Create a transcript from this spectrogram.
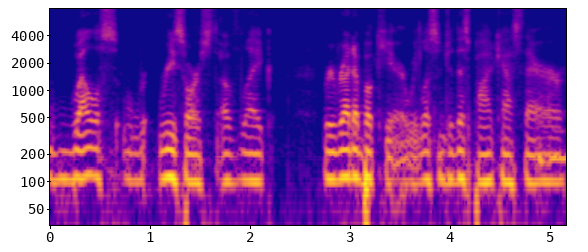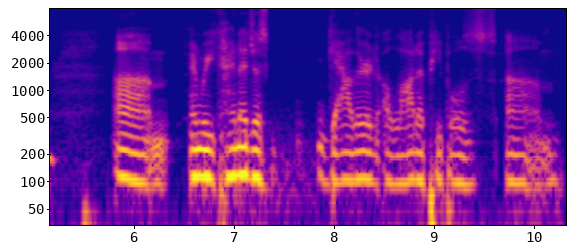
well resourced of like we read a book here. We listened to this podcast there. Um and we kind of just gathered a lot of people's um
